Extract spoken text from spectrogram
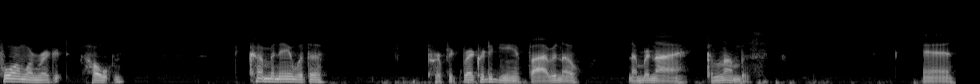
4 1 record, Holton. Coming in with a perfect record again, 5 and 0. Number nine, Columbus. And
